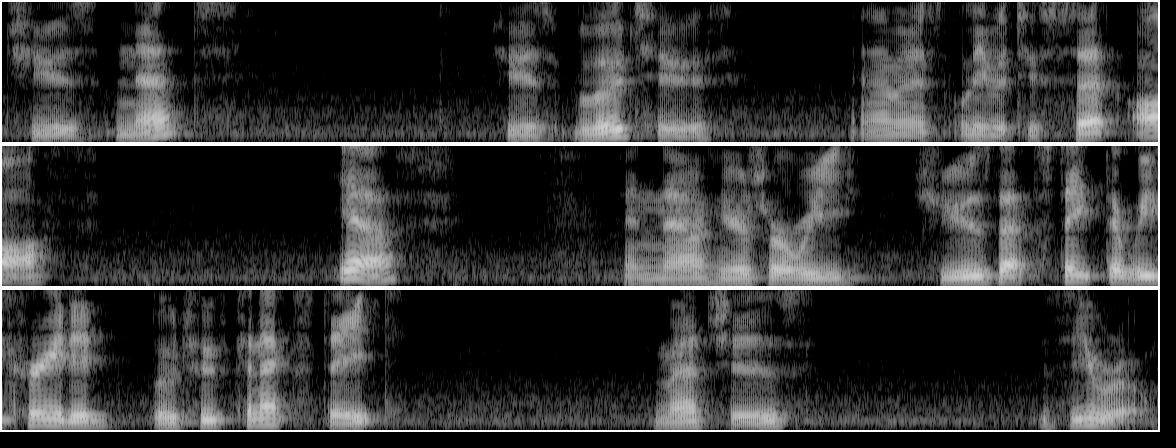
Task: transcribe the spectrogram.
choose net, choose Bluetooth, and I'm going to leave it to set off if, and now here's where we choose that state that we created, Bluetooth connect state, matches 0,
